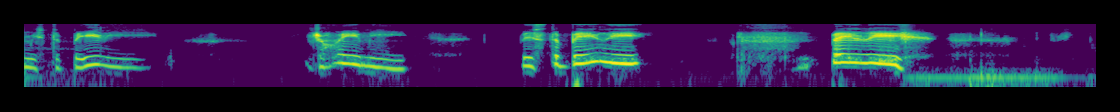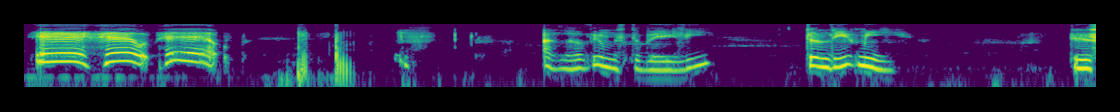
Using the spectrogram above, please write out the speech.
Mr. Bailey. Join me. Mr. Bailey. Bailey. Hey, help, help. I love you, Mr. Bailey. Don't leave me. This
